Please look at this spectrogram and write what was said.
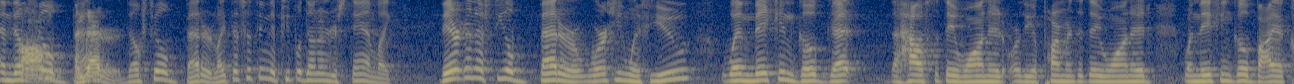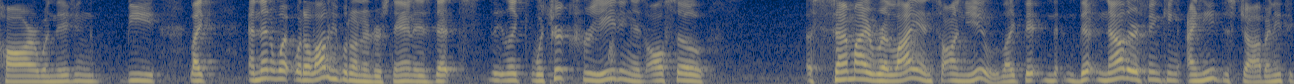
and they'll um, feel better. That, they'll feel better. Like that's the thing that people don't understand. Like they're gonna feel better working with you when they can go get the house that they wanted or the apartment that they wanted. When they can go buy a car. When they can be like and then what, what a lot of people don't understand is that like what you're creating is also a semi reliance on you. Like they, they, now they're thinking, I need this job. I need to.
